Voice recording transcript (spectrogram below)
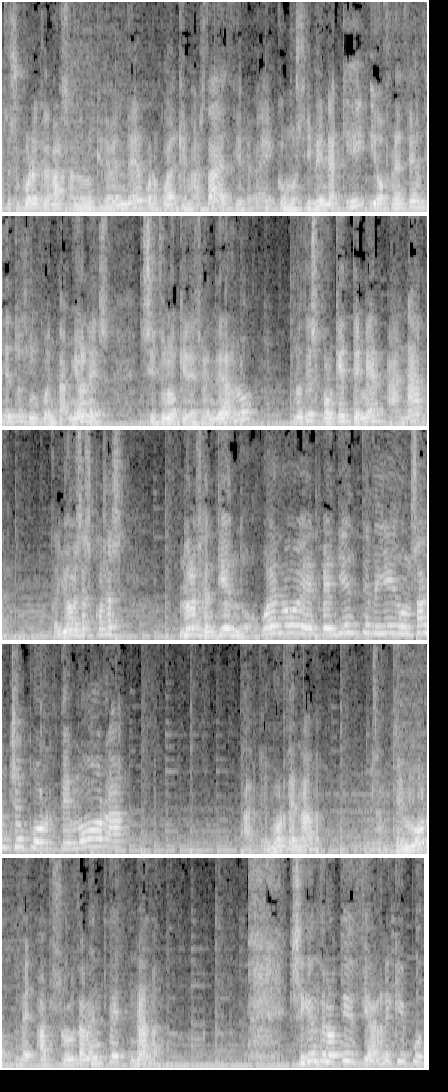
se supone que el Barça no lo quiere vender, por lo cual, ¿qué más da? Es decir, eh, como si ven aquí y ofrecen 150 millones. Si tú no quieres venderlo, no tienes por qué temer a nada. O sea, yo esas cosas no las entiendo. Bueno, eh, pendiente de Jadon Sancho por temor a... A temor de nada. O sea, temor de absolutamente nada. Siguiente noticia, Ricky Puig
